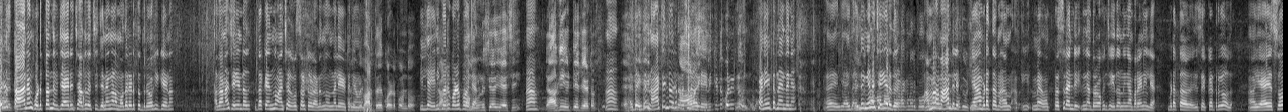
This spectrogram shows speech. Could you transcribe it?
ഒരു സ്ഥാനം കൊടുത്തെന്ന് വിചാരിച്ച് അത് വെച്ച് ജനങ്ങളെ മുതലെടുത്ത് ദ്രോഹിക്കുകയാണ്. അതാണ് ചെയ്യേണ്ടത്? ഇതൊക്കെ എന്നും വാങ്ങിച്ച റിസൾട്ടുകളാണ്. ഇന്നും ഇന്നലെയായിട്ട് ഞാൻ വാങ്ങിച്ചത്. കുഴപ്പമുണ്ടോ? ഇല്ല എനിക്കൊരു കുഴപ്പമില്ല. ചേച്ചി രാഖി കിട്ടിയ ചേട്ടൻ. ഇത് നാട്ടിന്റെ ഒരു പ്രശ്നമല്ലേ പണി കിട്ടുന്ന എന്തിനാ? ഇത് ഇതിങ്ങനെ ചെയ്യരുത്. നമ്മളെ വാർഡിൽ ഞാൻ ഇവിടുത്തെ പ്രസിഡന്റ് ഇന്ന ദ്രോഹം ചെയ്തതെന്ന് ഞാൻ പറയണില്ല. ഇവിടത്തെ സെക്രട്ടറിയോ എ എസോ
